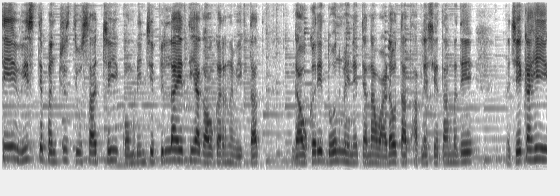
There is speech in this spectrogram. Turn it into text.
ते वीस ते पंचवीस दिवसाची कोंबडींची पिल्लं आहेत ती या गावकऱ्यांना विकतात. गावकरी दोन महिने त्यांना वाढवतात. आपल्या शेतामध्ये जे काही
